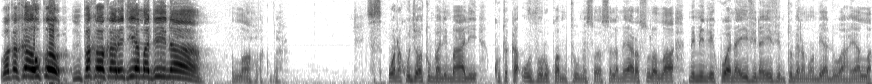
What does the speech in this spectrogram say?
Wakakaa huko mpaka wakarejea madina. Allahu akbar. Sasa wanakuja watu mbalimbali kutoka udhuru kwa mtume saa salam ya rasulllah mimi nilikuwa na hivi na hivi. Mtume anamwambia dua yallah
